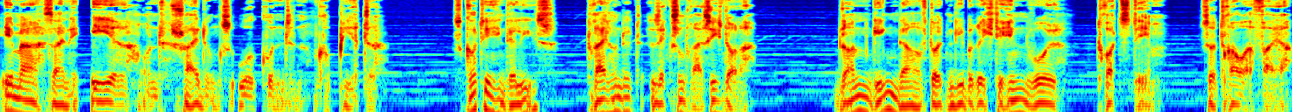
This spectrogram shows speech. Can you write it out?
immer seine Ehe- und Scheidungsurkunden kopierte. Scotty hinterließ 336 Dollar. John ging, darauf deuten die Berichte hin, wohl trotzdem zur Trauerfeier.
